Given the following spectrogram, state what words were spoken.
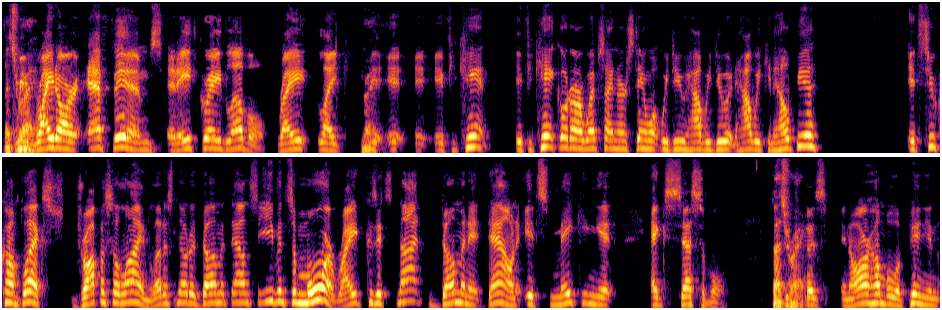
That's right. we right. write our FMs at eighth grade level, right? Like right. It, it, if you can't if you can't go to our website and understand what we do, how we do it, and how we can help you, it's too complex. Drop us a line. Let us know to dumb it down, so even some more, right? Because it's not dumbing it down; it's making it accessible. That's because right. Because in our humble opinion,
